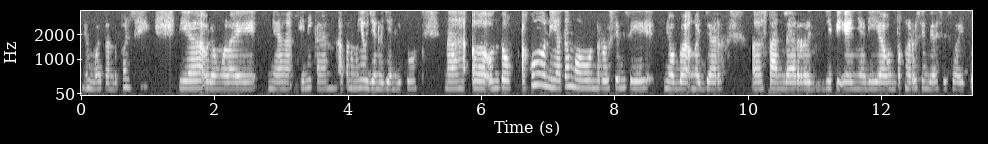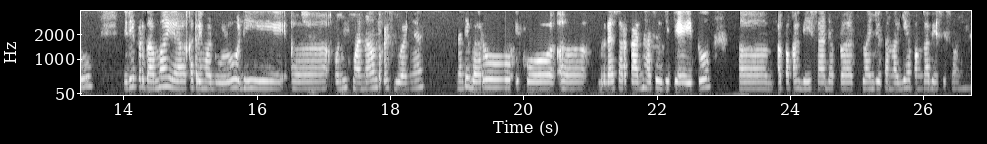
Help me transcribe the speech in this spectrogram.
yang mulai tahun depan sih dia udah mulainya ini kan apa namanya ujian-ujian gitu. Nah uh, untuk aku niatnya mau nerusin sih nyoba ngejar uh, standar GPA-nya dia untuk nerusin beasiswa itu. Jadi pertama ya keterima dulu di uh, univ mana untuk S2-nya nanti baru ikut uh, berdasarkan hasil GPA itu uh, apakah bisa dapat lanjutan lagi apa enggak beasiswanya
